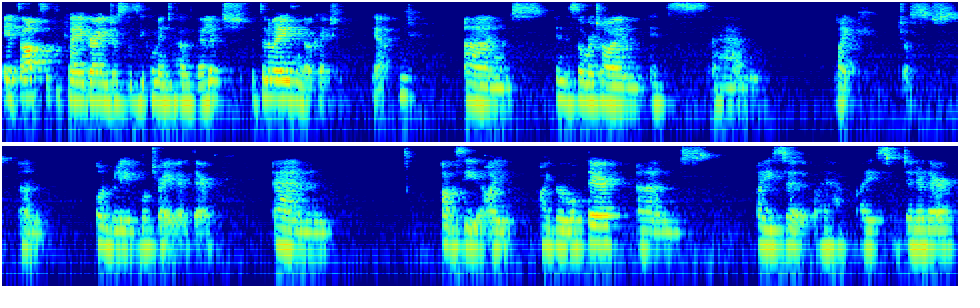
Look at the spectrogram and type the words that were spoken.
it's opposite the playground just as you come into Howth Village. It's an amazing location, yeah. Mm. And in the summertime it's um, like just an unbelievable trail out there. Um, obviously I, I grew up there and I used to I, I used to have dinner there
